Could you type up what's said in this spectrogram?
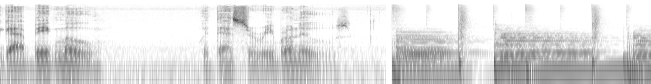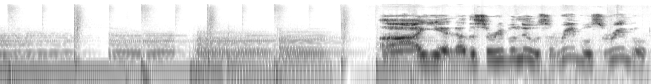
We got Big Moo with that cerebral news. Ah, yeah, another cerebral news. Cerebral, cerebral.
